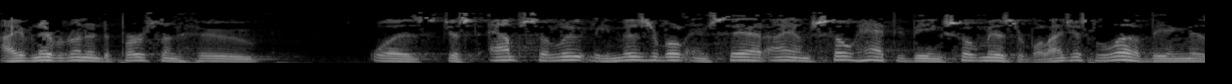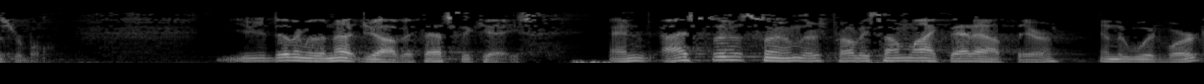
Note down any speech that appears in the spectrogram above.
I have never run into a person who was just absolutely miserable and said, I am so happy being so miserable. I just love being miserable. You're dealing with a nut job if that's the case. And I assume there's probably some like that out there in the woodwork.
